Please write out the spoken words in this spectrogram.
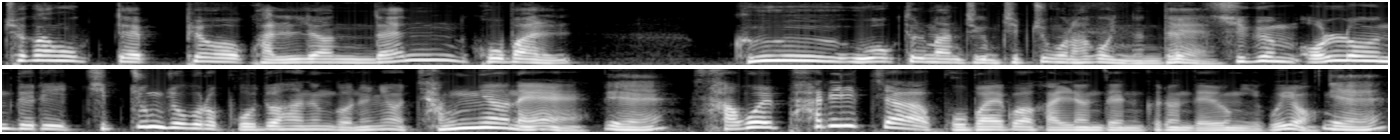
최강욱 대표 관련된 고발 그 의혹들만 지금 집중을 하고 있는데 지금 언론들이 집중적으로 보도하는 거는요. 작년에 예. 4월 8일자 고발과 관련된 그런 내용이고요. 예.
